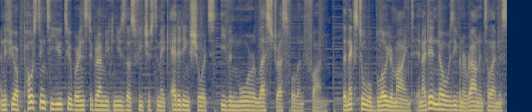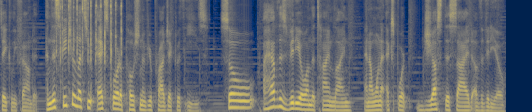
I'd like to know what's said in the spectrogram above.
And if you are posting to YouTube or Instagram, you can use those features to make editing shorts even more less stressful and fun. The next tool will blow your mind, and I didn't know it was even around until I mistakenly found it. And this feature lets you export a portion of your project with ease. So I have this video on the timeline and I want to export just this side of the video.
